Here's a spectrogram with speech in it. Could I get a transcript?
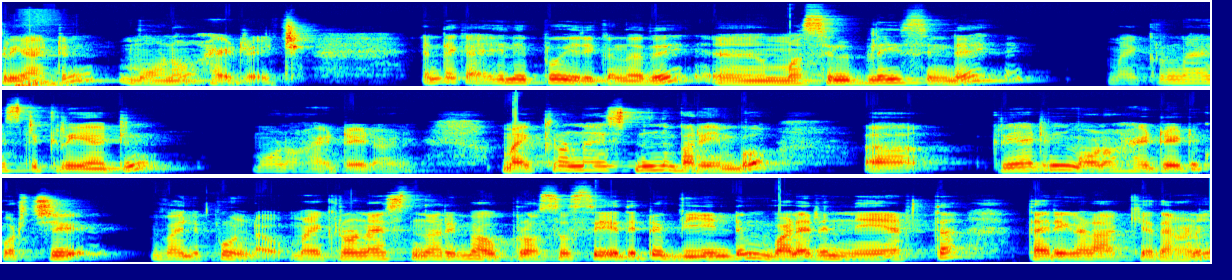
ക്രിയാറ്റിൻ മോണോഹൈഡ്രേറ്റ് എന്റെ കയ്യിൽ ഇപ്പോൾ ഇരിക്കുന്നത് മസിൽ ബ്ലേസിന്റെ മൈക്രോണൈസ്ഡ് ക്രിയാറ്റിൻ മോണോഹൈഡ്രേറ്റ് ആണ്. മൈക്രോണൈസ്ഡ് എന്ന് പറയുമ്പോൾ ക്രിയാറ്റിൻ മോണോഹൈഡ്രേറ്റ് കുറച്ച് വലിപ്പം ഉണ്ടാവും. മൈക്രോണൈസ് എന്ന് പറയുമ്പോൾ അത് പ്രോസസ്സ് ചെയ്തിട്ട് വീണ്ടും വളരെ നേർത്ത തരികളാക്കിയതാണ്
